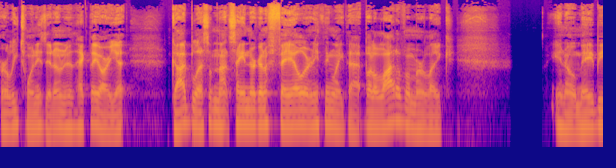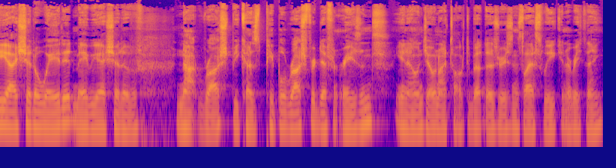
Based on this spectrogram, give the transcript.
early twenties. They don't know who the heck they are yet. God bless them. Not saying they're going to fail or anything like that, but a lot of them are like, you know, maybe I should have waited. Maybe I should have not rushed because people rush for different reasons, you know. And Joe and I talked about those reasons last week and everything.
